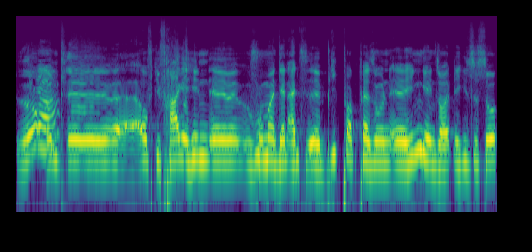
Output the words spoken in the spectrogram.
So, Ja. und äh, auf die Frage hin, äh, wo man denn als äh, BeatPok-Person äh, hingehen sollte, hieß es so,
